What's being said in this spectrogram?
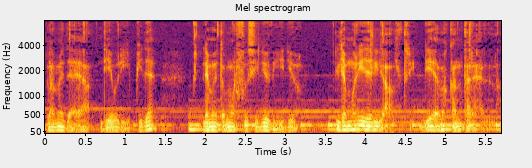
la Medea di Euripide, le Metamorfosi di Ovidio, gli amori degli altri di Eva Cantarella.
